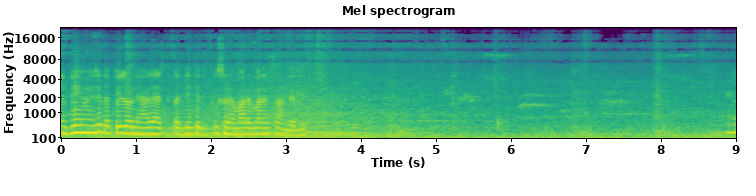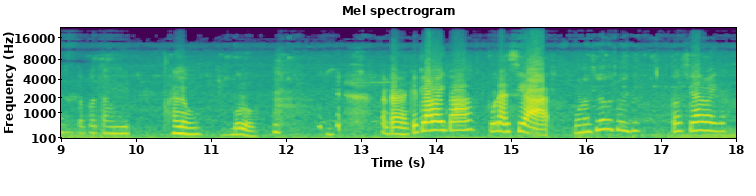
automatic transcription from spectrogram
ને બે મેં છે તો પેલોને હાલાત કરી દીધી તો પૂછડા મારે મારે સાંધે દીધું. મસ્ત પતંગી હેલો બોલો. કેટલા વાગ્યા? પૂણા શિયાર પૂણા શિયાળ જ વાગ્યા. તો શિયાર વાગ્યા.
